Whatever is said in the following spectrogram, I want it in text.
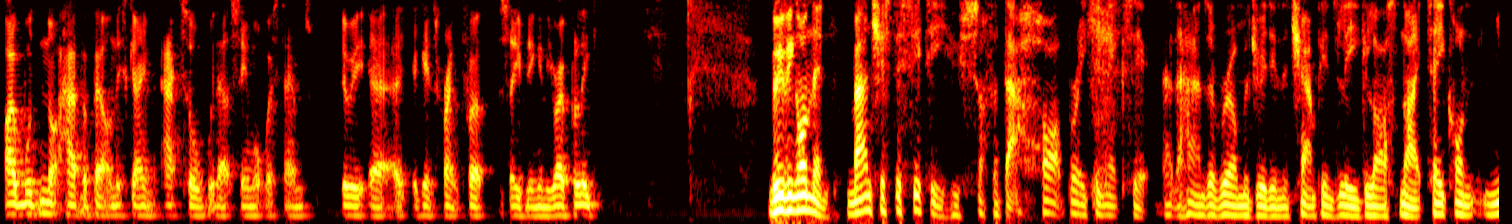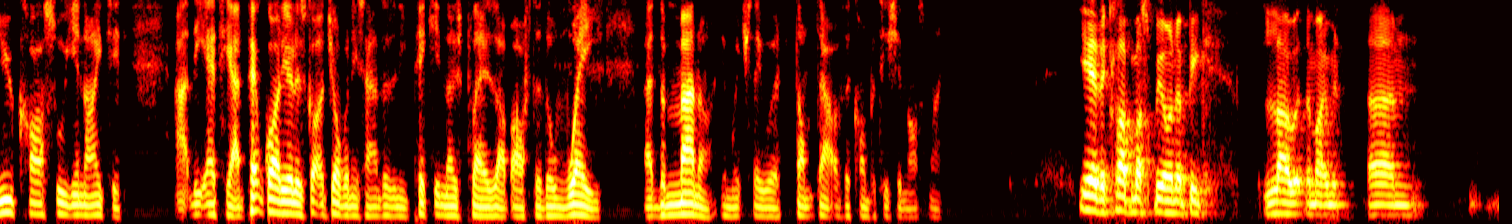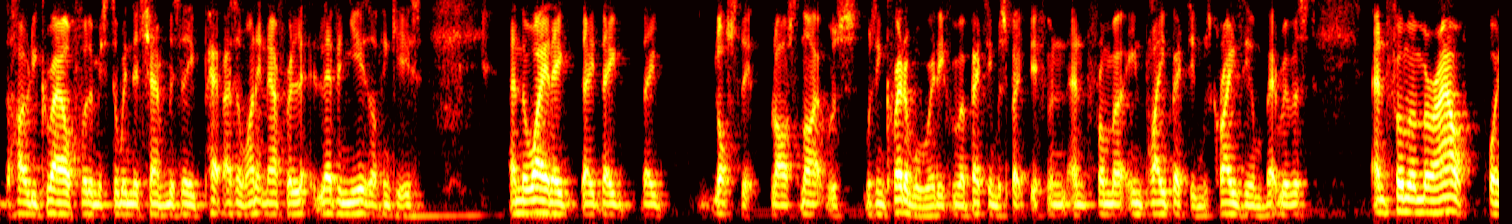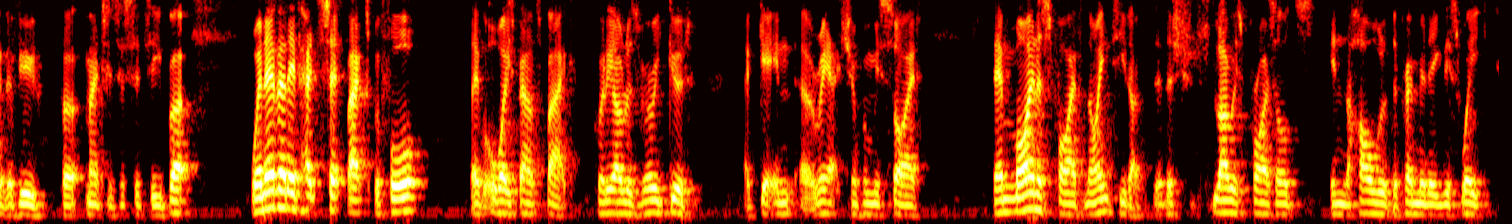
I would not have a bet on this game at all without seeing what West Ham's doing uh, against Frankfurt this evening in the Europa League. Moving on then, Manchester City, who suffered that heartbreaking exit at the hands of Real Madrid in the Champions League last night, take on Newcastle United at the Etihad. Pep Guardiola's got a job on his hands, hasn't he? Picking those players up after the way uh, the manner in which they were dumped out of the competition last night. Yeah, the club must be on a big low at the moment. Um, the holy grail for them is to win the Champions League. Pep hasn't won it now for 11 years, I think it is. and the way they they they they lost it last night was was incredible, really, from a betting perspective, and and from a in play betting was crazy on Bet Rivers, and from a morale point of view for Manchester City. But whenever they've had setbacks before, they've always bounced back. Guardiola's very good at getting a reaction from his side. They're minus 590, though. They're the lowest price odds in the whole of the Premier League this week.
